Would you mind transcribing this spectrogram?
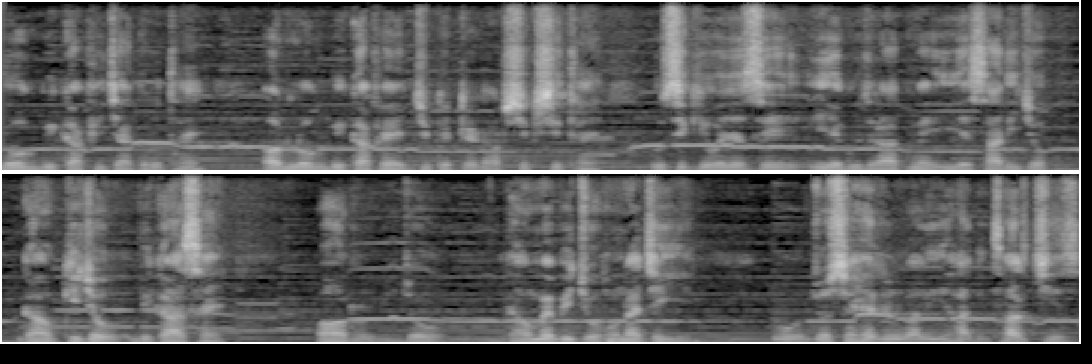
लोग भी काफ़ी जागरूक हैं और लोग भी काफ़ी एजुकेटेड और शिक्षित हैं। उसी की वजह से ये गुजरात में ये सारी जो गाँव की जो विकास है और जो गाँव में भी जो होना चाहिए, वो जो शहर वाली हर हर चीज़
